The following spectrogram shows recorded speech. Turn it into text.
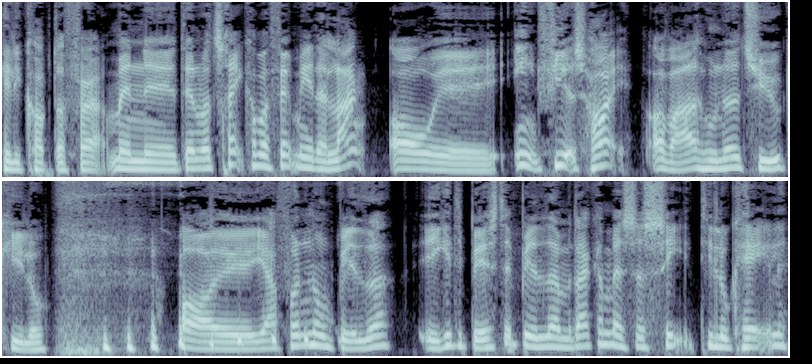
helikopter før, men øh, den var 3,5 meter lang og øh, 1,80 høj og vejede 120 kilo. og øh, jeg har fundet nogle billeder, ikke de bedste billeder, men der kan man så se de lokale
